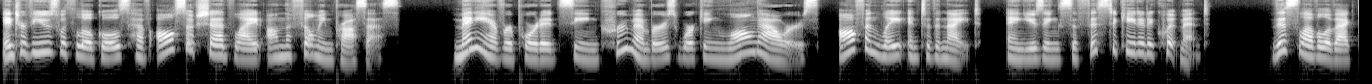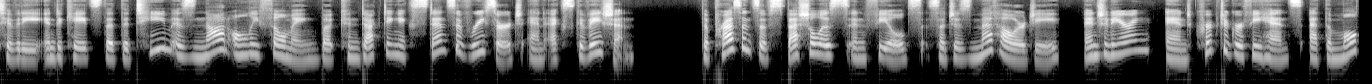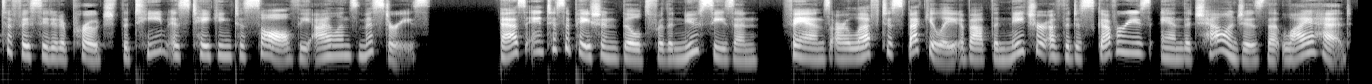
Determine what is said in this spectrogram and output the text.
Interviews with locals have also shed light on the filming process. Many have reported seeing crew members working long hours, often late into the night, and using sophisticated equipment. This level of activity indicates that the team is not only filming but conducting extensive research and excavation. The presence of specialists in fields such as metallurgy, engineering, and cryptography hints at the multifaceted approach the team is taking to solve the island's mysteries. As anticipation builds for the new season, fans are left to speculate about the nature of the discoveries and the challenges that lie ahead.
